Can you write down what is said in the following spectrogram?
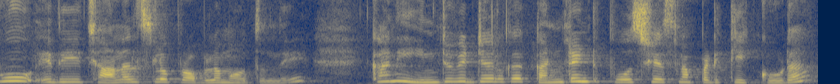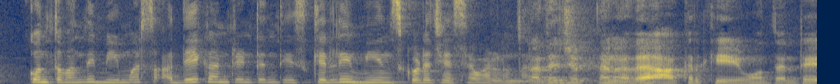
వరకు ఇది ఛానల్స్లో ప్రాబ్లం అవుతుంది. కానీ ఇండివిజువల్గా కంటెంట్ పోస్ట్ చేసినప్పటికీ కూడా కొంతమంది మీమర్స్ అదే కంటెంట్ని తీసుకెళ్ళి మీమ్స్ కూడా చేసేవాళ్ళు ఉన్నారు. అదే చెప్తాను కదా ఆఖరికి ఏమవుతుందంటే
